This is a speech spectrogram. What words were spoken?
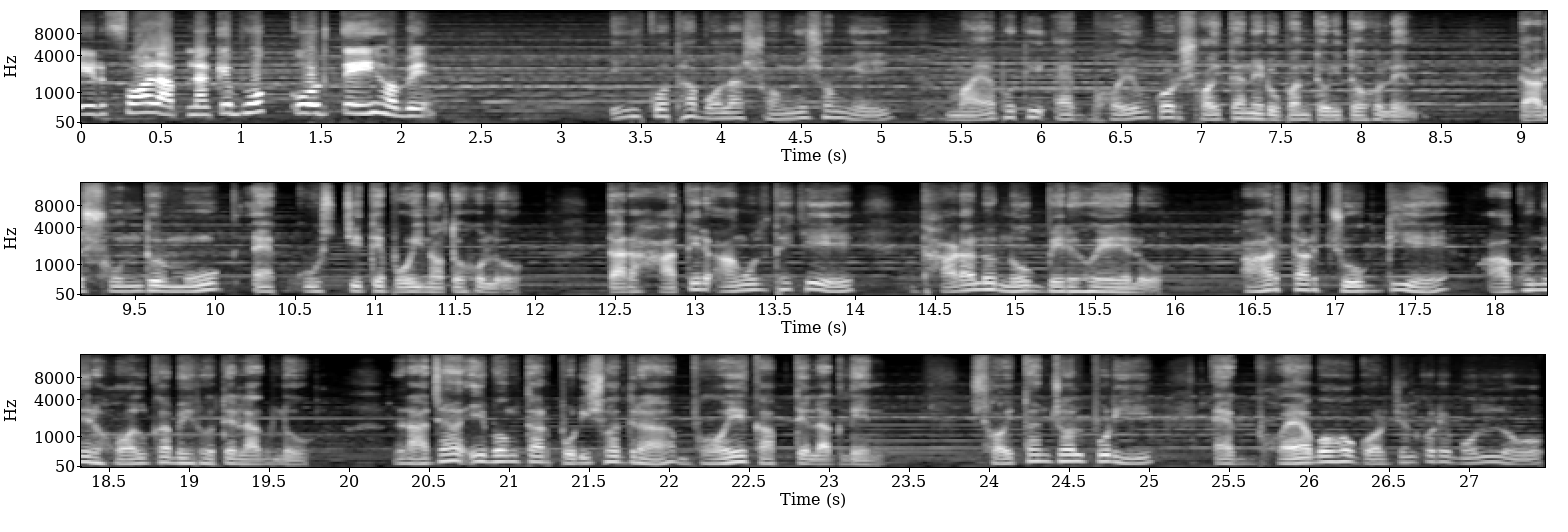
এর ফল আপনাকে ভোগ করতেই হবে। এই কথা বলার সঙ্গে সঙ্গেই মায়াবতী এক ভয়ঙ্কর শয়তানে রূপান্তরিত হলেন। তার সুন্দর মুখ এক কুশ্চিতে পরিণত হলো। তার হাতের আঙুল থেকে ধারালো নখ বের হয়ে এলো আর তার চোখ দিয়ে আগুনের হলকা বের হতে লাগল। রাজা এবং তার পরিষদরা ভয়ে কাঁপতে লাগলেন। শয়তান জলপরি এক ভয়াবহ গর্জন করে বলল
